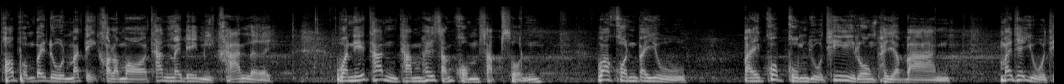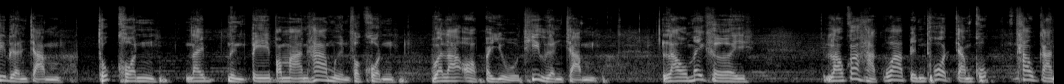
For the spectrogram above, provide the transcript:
เพราะผมไปดูมติคอรมอท่านไม่ได้มีค้านเลย วันนี้ท่านทำให้สังคมสับสน ว่าคนไปอยู่ ไปควบคุมอยู่ที่โรงพยาบาล ไม่ใช่อยู่ที่เรือนจำทุกคนในหนึ่งปีประมาณห้าหมื่นคน เวลาออกไปอยู่ที่เรือนจำเราไม่เคย เราก็หักว่าเป็นโทษจำคุกเท่ากัน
